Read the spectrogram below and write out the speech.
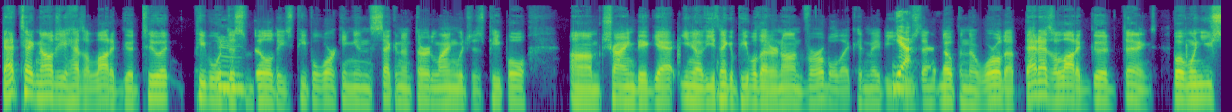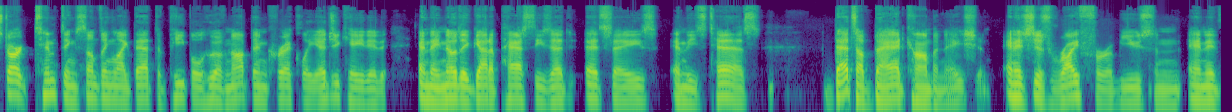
that technology has a lot of good to it. People with Mhm. disabilities people working in second and third languages people um, trying to get, you know, you think of people that are nonverbal that could maybe Yeah. use that and open their world up. That has a lot of good things. But when you start tempting something like that to people who have not been correctly educated and they know they've got to pass these ed- essays and these tests, that's a bad combination. And it's just rife for abuse and, and it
